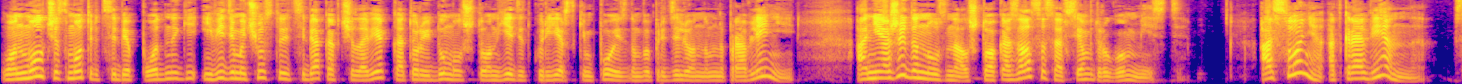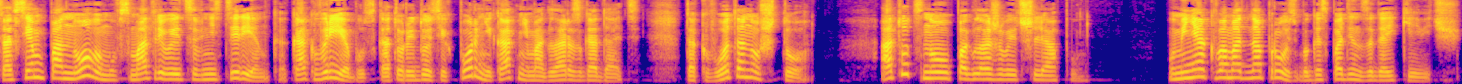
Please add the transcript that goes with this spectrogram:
Он молча смотрит себе под ноги и, видимо, чувствует себя как человек, который думал, что он едет курьерским поездом в определенном направлении, а неожиданно узнал, что оказался совсем в другом месте. А Соня откровенно, совсем по-новому всматривается в Нестеренко, как в ребус, который до сих пор никак не могла разгадать. Так вот оно что. А тут снова поглаживает шляпу. «У меня к вам одна просьба, господин Загайкевич».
